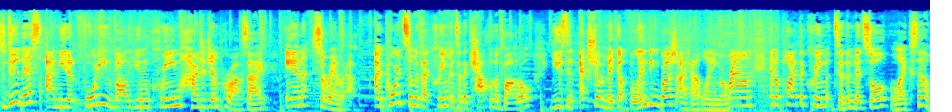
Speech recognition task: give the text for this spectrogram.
To do this, I needed 40 volume cream hydrogen peroxide and saran wrap. I poured some of that cream into the cap of the bottle, used an extra makeup blending brush I had laying around, and applied the cream to the midsole like so.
